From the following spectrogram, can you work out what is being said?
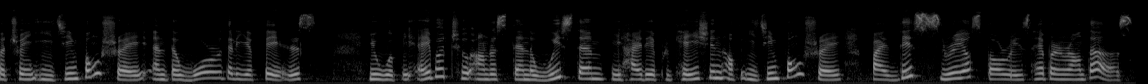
between Yijing Feng Shui and the worldly affairs. You will be able to understand the wisdom behind the application of Yijing Feng Shui by these real stories happening around us.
